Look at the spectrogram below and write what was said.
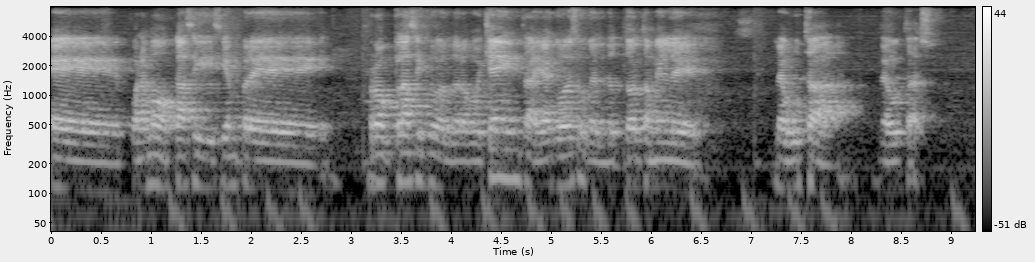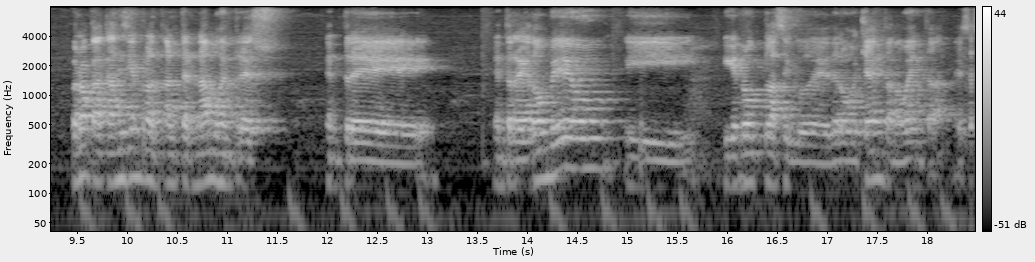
eh, ponemos casi siempre rock clásico de los 80 y algo de eso que el doctor también le, le gusta le gusta eso. Pero acá casi siempre alternamos entre entre, entre reggaetón viejo y, y rock clásico de, de, los 80, 90, etc.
